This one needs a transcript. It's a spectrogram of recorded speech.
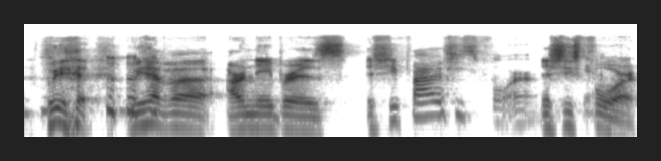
we we have a uh, our neighbor is is she five? She's four. Yeah, she's yeah. four.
